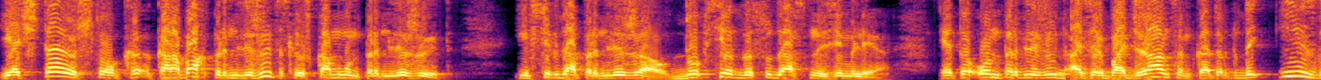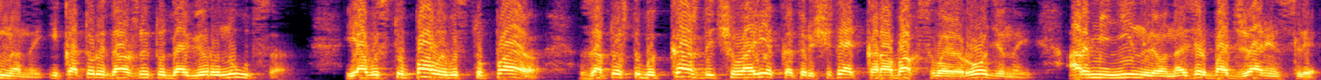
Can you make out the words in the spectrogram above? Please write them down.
Я считаю, что Карабах принадлежит, если уж кому он принадлежит, и всегда принадлежал до всех государств на земле. Это он принадлежит азербайджанцам, которые туда изгнаны и которые должны туда вернуться. Я выступал и выступаю за то, чтобы каждый человек, который считает Карабах своей родиной, армянин ли он, азербайджанец ли,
